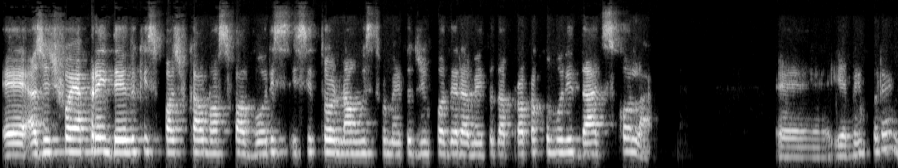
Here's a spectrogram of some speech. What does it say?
é, a gente foi aprendendo que isso pode ficar ao nosso favor e, e, se tornar um instrumento de empoderamento da própria comunidade escolar. É, e é bem por aí.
